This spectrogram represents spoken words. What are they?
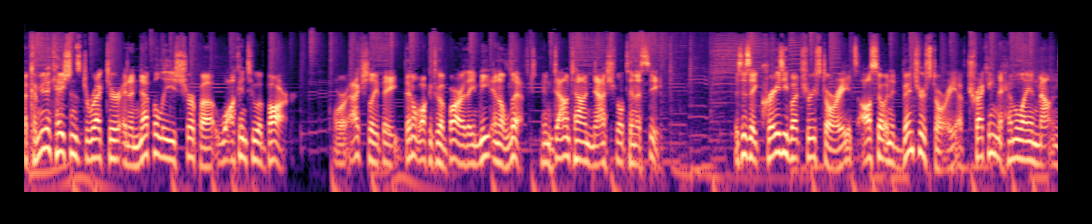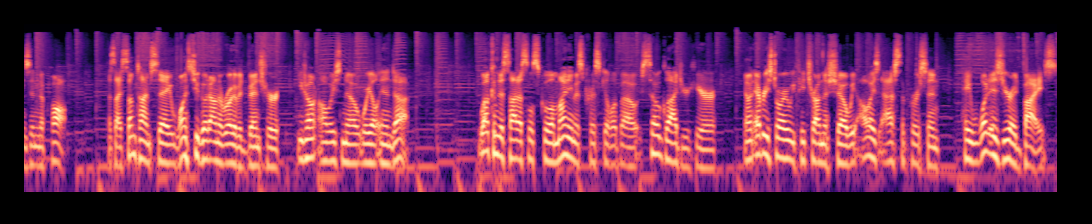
A communications director and a Nepalese Sherpa walk into a bar. Or actually, they, they don't walk into a bar, they meet in a Lyft in downtown Nashville, Tennessee. This is a crazy but true story. It's also an adventure story of trekking the Himalayan mountains in Nepal. As I sometimes say, once you go down the road of adventure, you don't always know where you'll end up. Welcome to Side Hustle School. My name is Chris Guillebeau. So glad you're here. Now, in every story we feature on the show, we always ask the person, hey, what is your advice?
